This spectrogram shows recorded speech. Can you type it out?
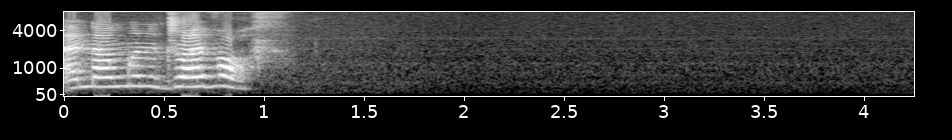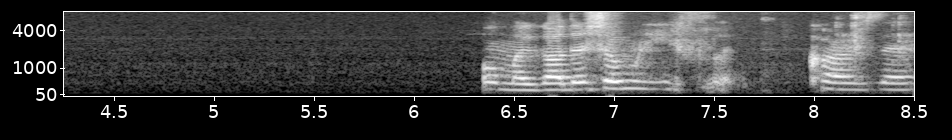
And I'm going to drive off. Oh my god, there's so many cars there.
